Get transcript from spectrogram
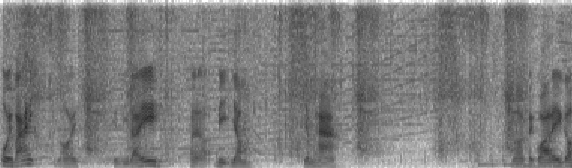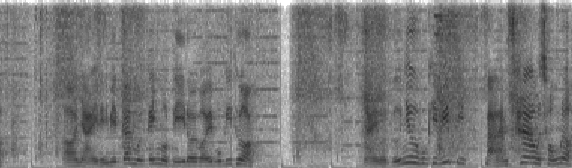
Ôi vãi. Rồi cái gì đấy? À, bị nhầm. Nhầm hàng rồi phải qua đây cơ. À, nhảy thì biết cất một kích một tí đối với vũ khí thường. Nhảy mà cứ như vũ khí vip thì bảo làm sao mà sống được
